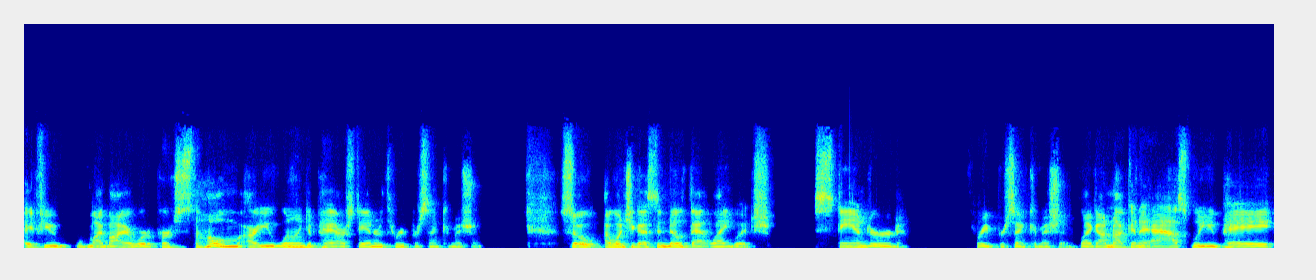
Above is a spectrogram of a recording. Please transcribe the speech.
if you my buyer were to purchase the home, are you willing to pay our standard three percent commission? So I want you guys to note that language, standard three percent commission. Like I'm not going to ask, will you pay?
